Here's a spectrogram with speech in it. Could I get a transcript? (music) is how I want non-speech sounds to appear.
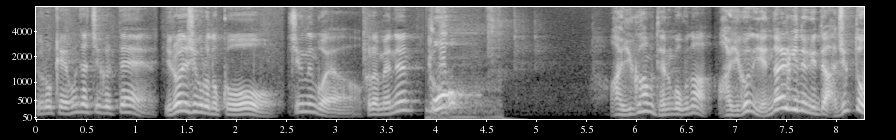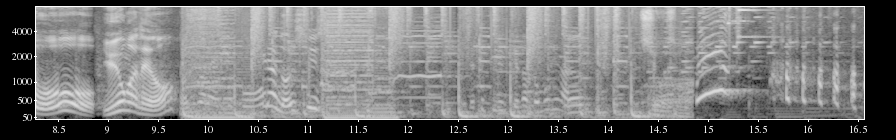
이렇게 혼자 찍을 때 이런 식으로 놓고 찍는 거예요. 그러면은 어? 아 이거 하면 되는 거구나. 아 이거는 옛날 기능인데 아직도 유용하네요. 그냥 넣을 수 있어. Z Flip 제가 써보진 않았는데.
